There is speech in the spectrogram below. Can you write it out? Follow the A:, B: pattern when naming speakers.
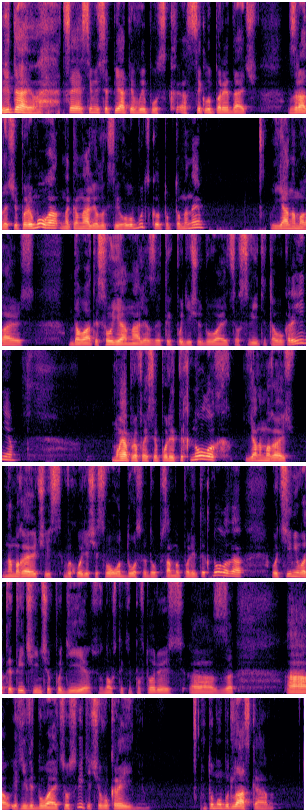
A: Вітаю! Це 75-й випуск з циклу передач Зрада чи перемога на каналі Олексія Голобуцького, тобто мене. Я намагаюсь давати свої аналізи тих подій, що відбуваються в світі та в Україні. Моя професія політтехнолог. Я намагаюсь, намагаючись, виходячи з свого досвіду саме політтехнолога, оцінювати ті чи інші події, що знову ж таки повторююсь, е, з, е, які відбуваються у світі чи в Україні. Тому, будь ласка,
